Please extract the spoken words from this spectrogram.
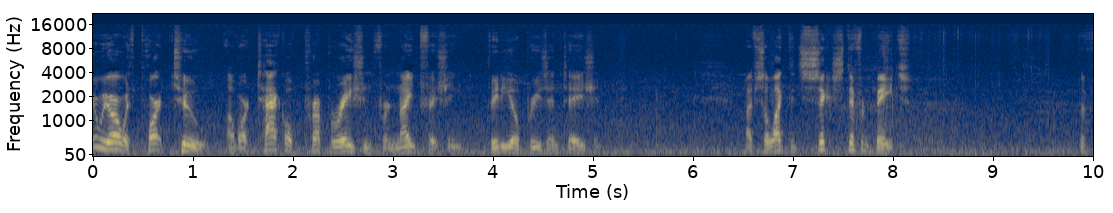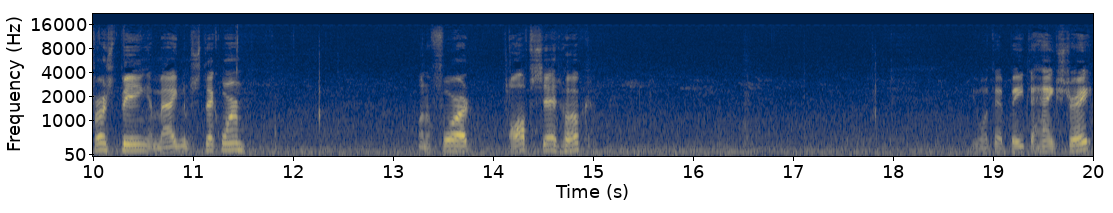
Here we are with part two of our tackle preparation for night fishing video presentation. I've selected six different baits. The first being a Magnum stickworm on a four offset hook. You want that bait to hang straight.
